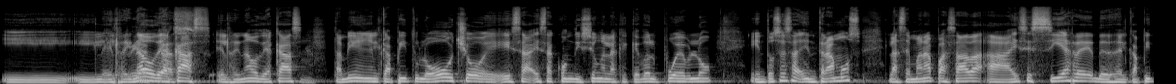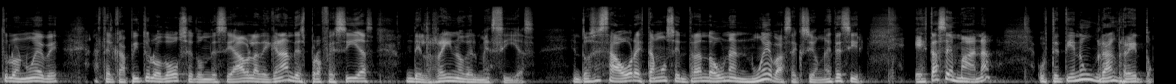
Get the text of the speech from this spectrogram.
el reinado de Acaz, el reinado de Acaz. Mm. También en el capítulo 8, esa, esa condición en la que quedó el pueblo. Entonces entramos la semana pasada a ese cierre desde el capítulo 9 hasta el capítulo 12, donde se habla de grandes profecías del reino del Mesías. Entonces ahora estamos entrando a una nueva sección. Es decir, esta semana usted tiene un gran reto.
